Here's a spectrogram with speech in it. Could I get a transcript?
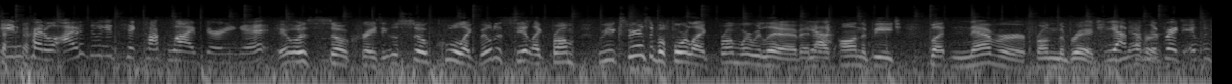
incredible. I was doing a TikTok live during it. It was so crazy. It was so cool. Like be able to see it like from we experienced it before like from where we live and Yeah. like on the beach, but never from the bridge. Yeah, never. from the bridge. It was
